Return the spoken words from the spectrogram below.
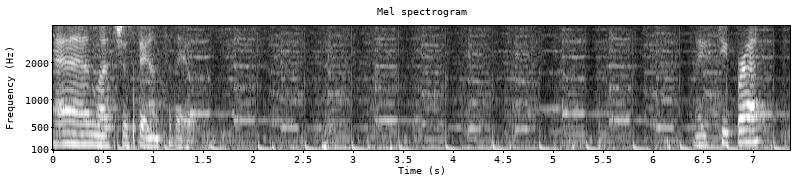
And let's just dance it out. Nice deep breath.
